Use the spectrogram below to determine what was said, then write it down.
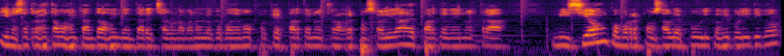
y nosotros estamos encantados de intentar echar una mano en lo que podemos porque es parte de nuestra responsabilidad, es parte de nuestra misión como responsables públicos y políticos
